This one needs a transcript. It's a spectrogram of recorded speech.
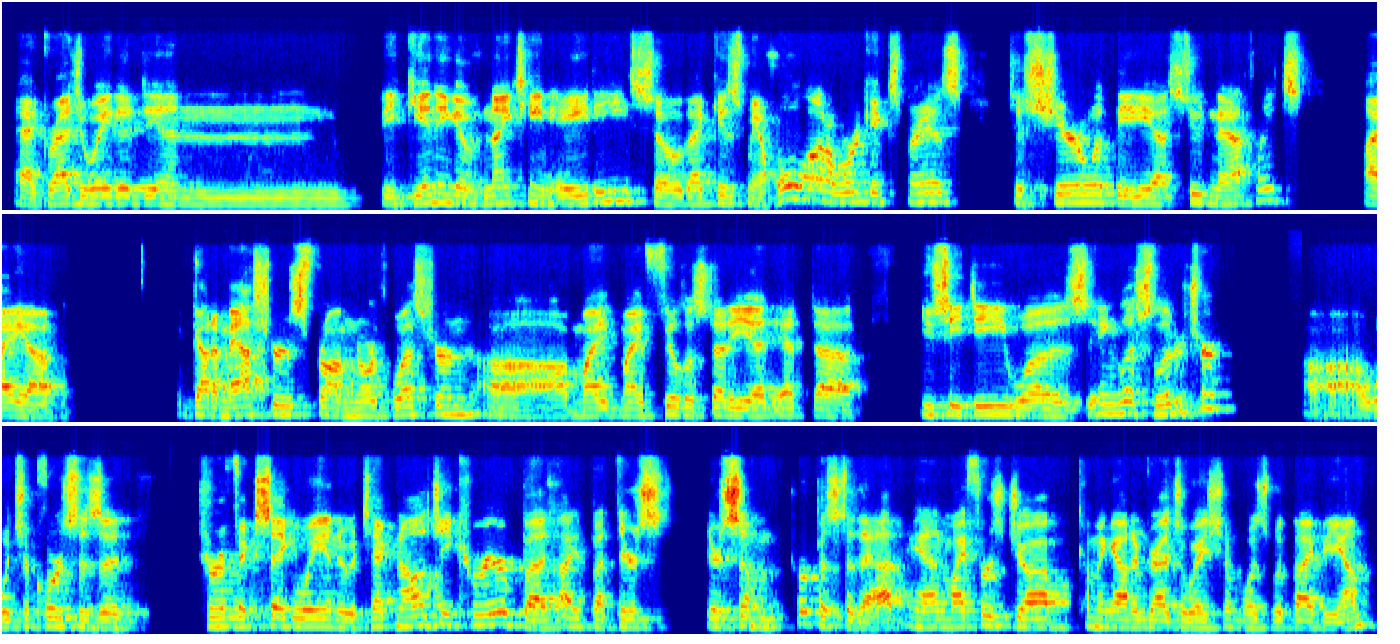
I graduated in beginning of 1980, so that gives me a whole lot of work experience to share with the uh, student athletes. I uh, got a master's from Northwestern. Uh, my my field of study at, at UCD uh, was English literature, uh, which of course is a terrific segue into a technology career. But I but there's there's some purpose to that. And my first job coming out of graduation was with IBM.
